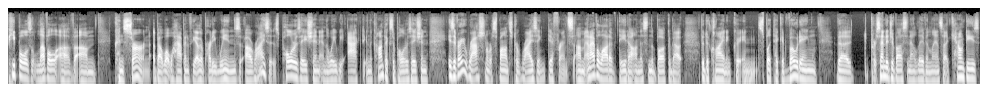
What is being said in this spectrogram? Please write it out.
people's level of um, concern about what will happen if the other party wins uh, rises. Polarization and the way we act in the context of polarization is a very rational response to rising difference. Um, and I have a lot of data on this in the book about the decline in, in split ticket voting, the percentage of us now live in landslide counties.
